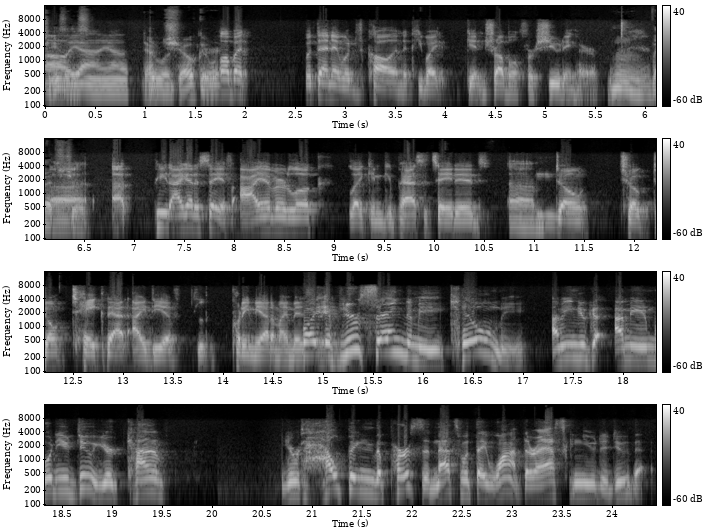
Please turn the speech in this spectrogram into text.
Oh yeah, yeah. Don't Do it. choke her. Well, but but then it would call into he might get in trouble for shooting her. Mm, that's Uh, true. uh, Pete, I got to say, if I ever look like incapacitated, um, Mm-hmm. don't choke. Don't take that idea of putting me out of my But misery. if you're saying to me, "Kill me," I mean, you. Got, I mean, what do you do? You're kind of you're helping the person. That's what they want. They're asking you to do that.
